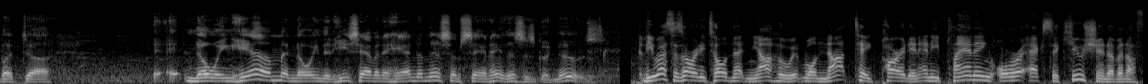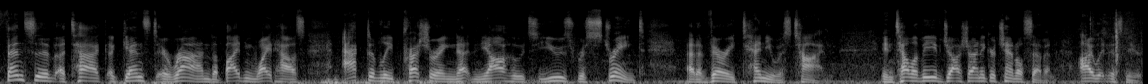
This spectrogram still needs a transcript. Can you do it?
but uh, knowing him and knowing that he's having a hand in this, I'm saying, hey, this is good news. The U.S. has already told Netanyahu it will not take part in any planning or execution of an offensive attack against Iran. The Biden White House actively pressuring Netanyahu to use restraint at a very tenuous time. In Tel Aviv, Josh Einiger, Channel 7, Eyewitness News.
